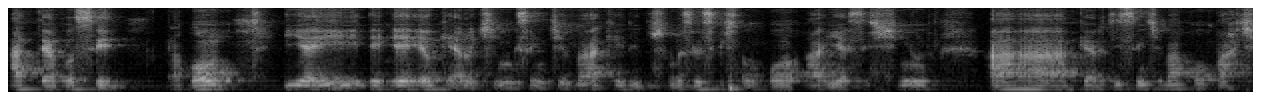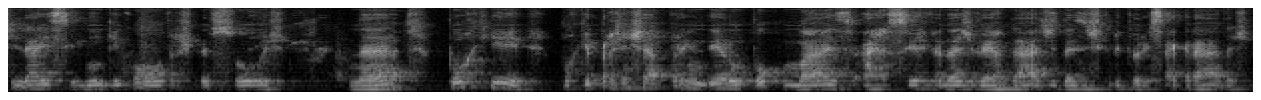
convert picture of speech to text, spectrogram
até você tá bom? E aí eu quero te incentivar, queridos, vocês que estão aí assistindo, a, quero te incentivar a compartilhar esse link com outras pessoas, né? Por quê? Porque para a gente aprender um pouco mais acerca das verdades das escrituras sagradas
